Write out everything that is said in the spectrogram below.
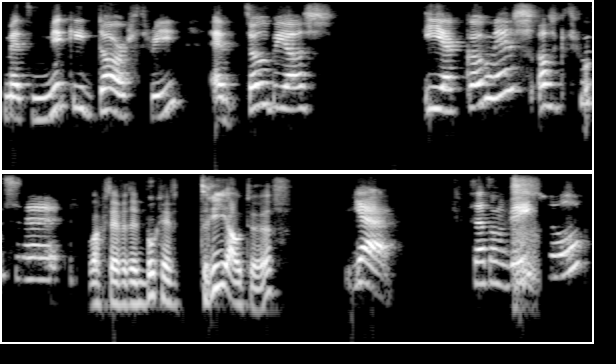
met Mickey Darthree en Tobias Iaconis, als ik het goed... eh Wacht even, dit boek heeft drie auteurs. ja. Er staat dan Rachel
